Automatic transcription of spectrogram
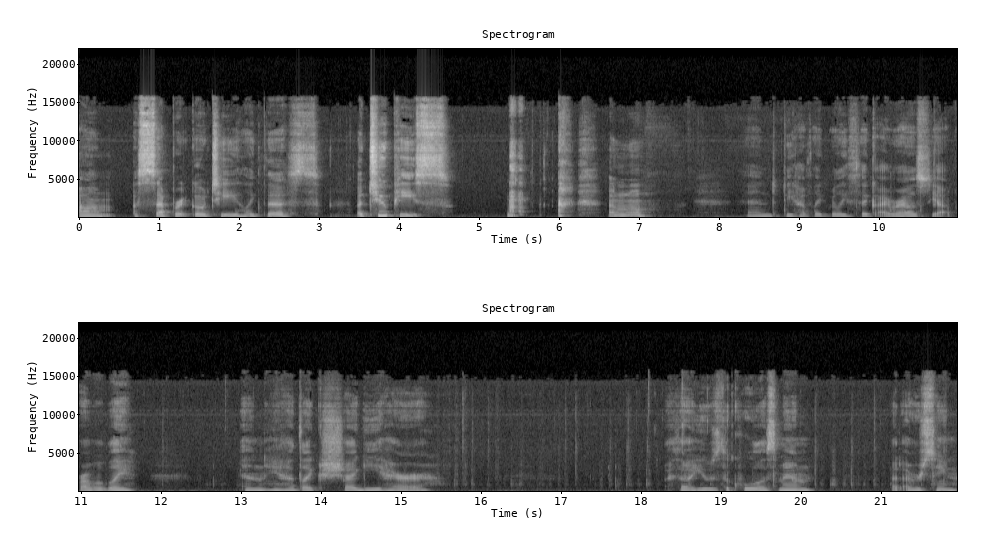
um, a separate goatee like this, a two piece. I don't know. And did he have like really thick eyebrows? Yeah, probably. And he had like shaggy hair. I thought he was the coolest man I'd ever seen.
